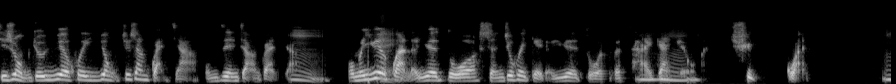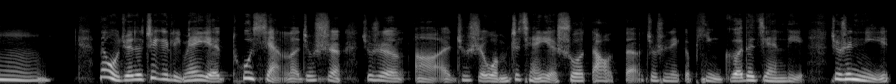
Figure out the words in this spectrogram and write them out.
其实我们就越会用，就像管家，我们之前讲的管家，嗯我们越管的越多，神就会给的越多的才干给我嗯们去管。嗯。那我觉得这个里面也凸显了，就是就是啊、呃就是我们之前也说到的，就是那个品格的建立，就是你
